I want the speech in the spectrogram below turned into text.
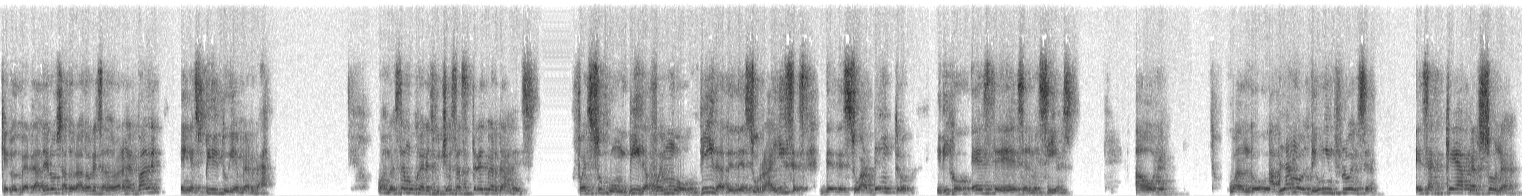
que los verdaderos adoradores adorarán al Padre en espíritu y en verdad. Cuando esta mujer escuchó esas tres verdades, fue sucumbida, fue movida desde sus raíces, desde su adentro, y dijo, este es el Mesías. Ahora, cuando hablamos de un influencer, es aquella persona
